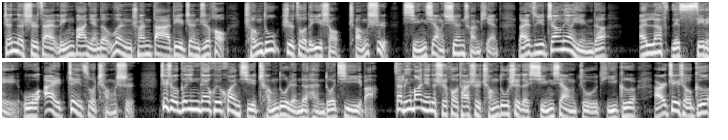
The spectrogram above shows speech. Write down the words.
真的是在零八年的汶川大地震之后，成都制作的一首城市形象宣传片，来自于张靓颖的。I love this city，我爱这座城市。这首歌应该会唤起成都人的很多记忆吧。在零八年的时候，它是成都市的形象主题歌，而这首歌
